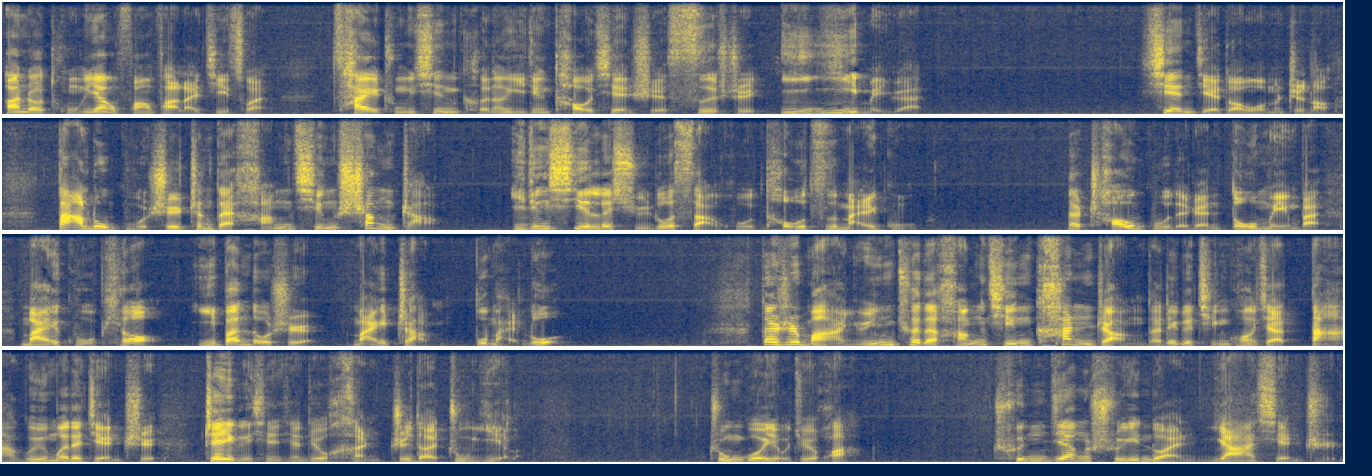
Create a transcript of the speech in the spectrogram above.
按照同样方法来计算，蔡崇信可能已经套现是四十一亿美元。现阶段我们知道，大陆股市正在行情上涨，已经吸引了许多散户投资买股。那炒股的人都明白，买股票一般都是买涨不买落。但是马云却在行情看涨的这个情况下大规模的减持，这个现象就很值得注意了。中国有句话：“春江水暖鸭先知。”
